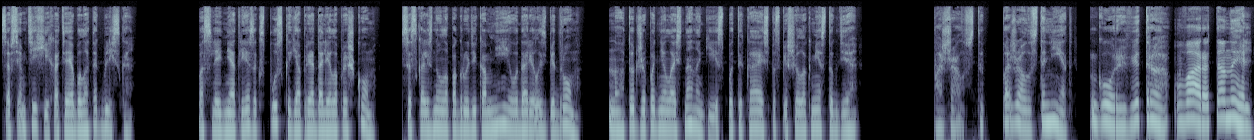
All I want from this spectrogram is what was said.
Совсем тихий, хотя я была так близко. Последний отрезок спуска я преодолела прыжком, соскользнула по груди камней и ударилась бедром, но тут же поднялась на ноги и, спотыкаясь, поспешила к месту, где... «Пожалуйста, пожалуйста, нет! Горы, ветра, вара, тоннель!»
